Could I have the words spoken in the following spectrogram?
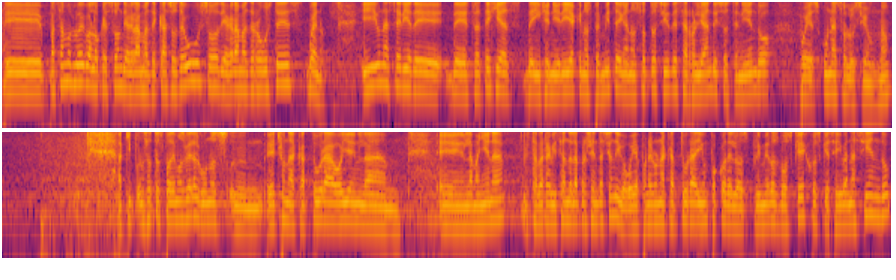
Eh, pasamos luego a lo que son diagramas de casos de uso, diagramas de robustez, bueno, y una serie de, de estrategias de ingeniería que nos permiten a nosotros ir desarrollando y sosteniendo pues una solución, ¿no? Aquí nosotros podemos ver algunos, mm, he hecho una captura hoy en la, en la mañana estaba revisando la presentación, digo, voy a poner una captura ahí un poco de los primeros bosquejos que se iban haciendo,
